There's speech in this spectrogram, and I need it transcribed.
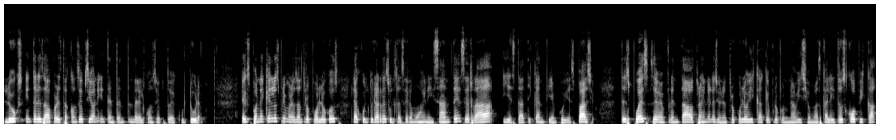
Lux, interesado por esta concepción, intenta entender el concepto de cultura. Expone que en los primeros antropólogos la cultura resulta ser homogeneizante, cerrada y estática en tiempo y espacio, Después se ve enfrentada a otra generación antropológica que propone una visión más caleidoscópica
